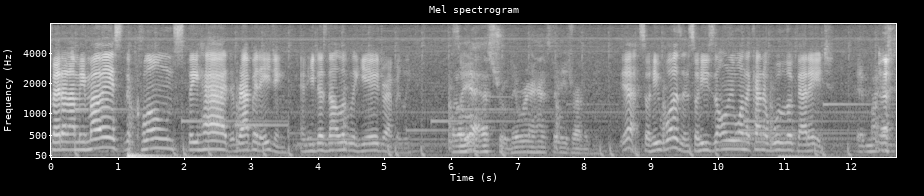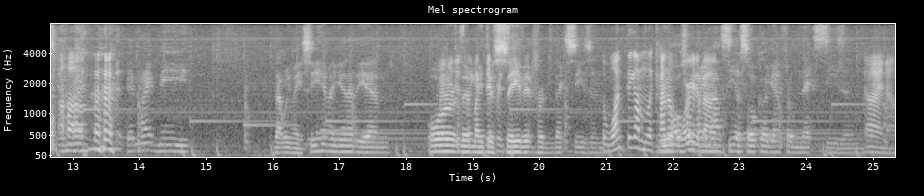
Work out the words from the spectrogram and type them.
Pero a la misma vez, the clones, they had rapid aging. And he does not look like he aged rapidly. But So- yeah, that's true. They were enhanced to age rapidly. Yeah, so he wasn't. So he's the only one that kind of would look that age. It might, Uh-huh. it might be that we may see him again at the end, or they like might just save season. it for the next season. the one thing I'm like, kind we of also worried might about. not see Ahsoka again for the next season. I know.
